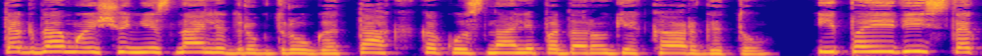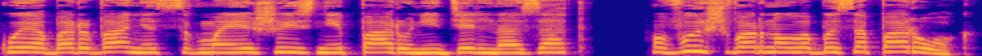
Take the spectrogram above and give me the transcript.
Тогда мы еще не знали друг друга так, как узнали по дороге к Аргету. И появись такой оборванец в моей жизни пару недель назад, вышвырнула бы за порог.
